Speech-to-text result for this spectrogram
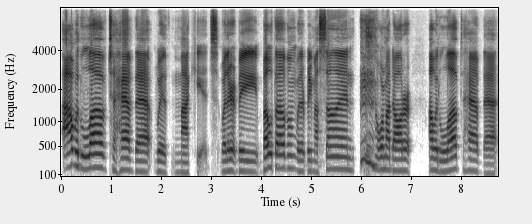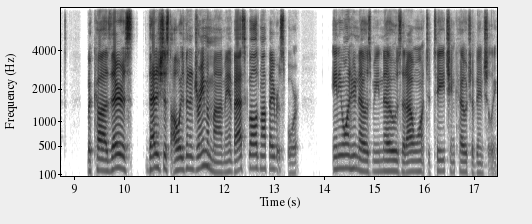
I would love to have that with my kids whether it be both of them whether it be my son or my daughter I would love to have that because there's that has just always been a dream of mine, man. Basketball is my favorite sport. Anyone who knows me knows that I want to teach and coach eventually.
